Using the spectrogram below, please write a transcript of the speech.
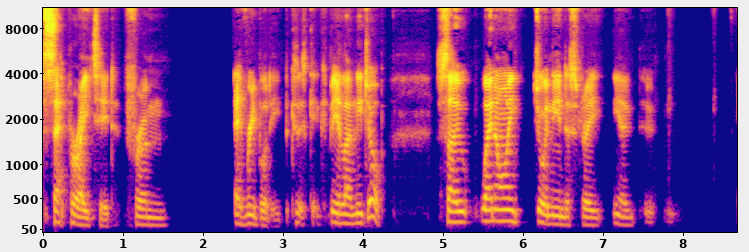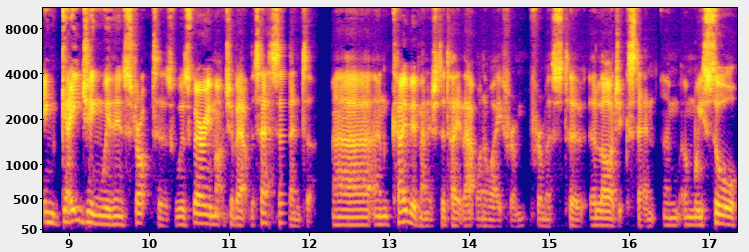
separated from everybody because it could be a lonely job. So when I joined the industry, you know, engaging with instructors was very much about the test centre. Uh, and COVID managed to take that one away from from us to a large extent, and, and we saw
